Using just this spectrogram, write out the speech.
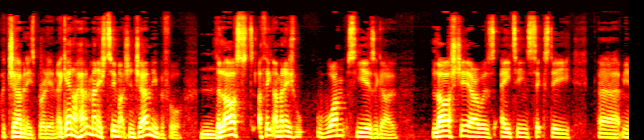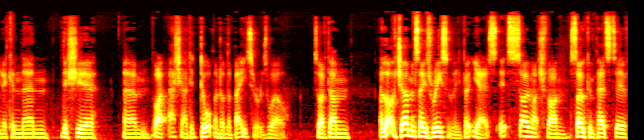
but Germany's brilliant. Again, I haven't managed too much in Germany before. Hmm. The last, I think I managed once years ago. Last year I was 1860 uh, Munich, and then this year, um, well, actually I did Dortmund on the beta as well. So I've done a lot of German saves recently. But yeah, it's it's so much fun, so competitive.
